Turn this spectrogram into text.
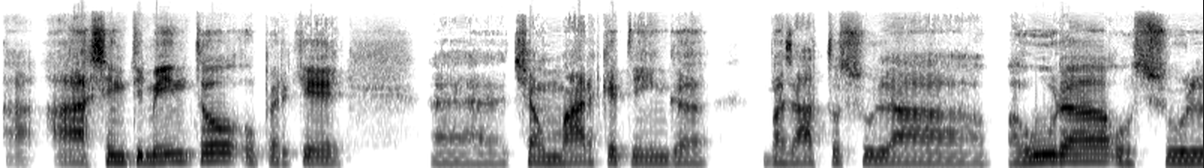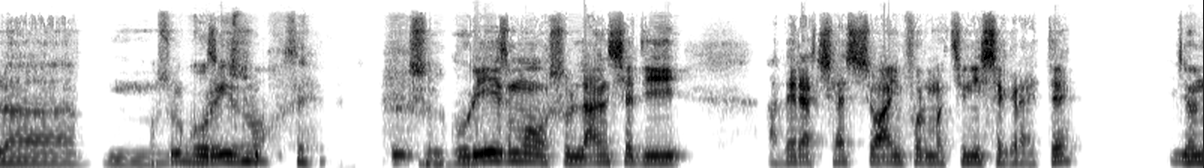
a, a sentimento o perché eh, c'è un marketing basato sulla paura o sul, mm, o sul gurismo, sul, sì. sul gurismo o sull'ansia di avere accesso a informazioni segrete. Non,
